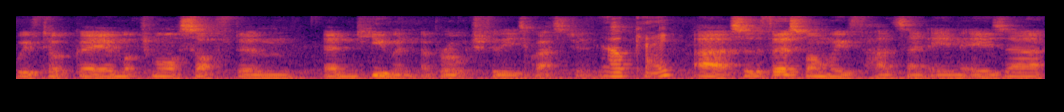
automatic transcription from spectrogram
we've took a much more soft um, and human approach to these questions. Okay. Uh, so the first one we've had sent in is uh,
